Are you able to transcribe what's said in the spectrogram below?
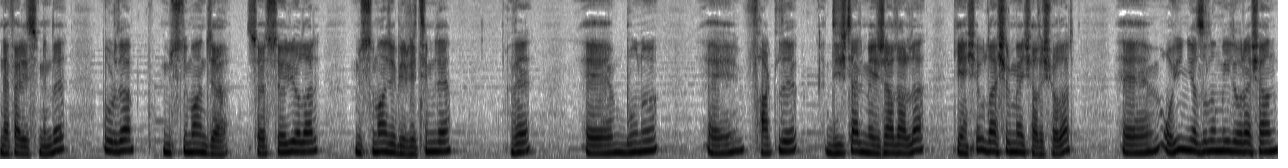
Nefer isminde. Burada Müslümanca söz söylüyorlar. Müslümanca bir ritimle ve e, bunu e, farklı dijital mecralarla gençlere ulaştırmaya çalışıyorlar. Oyun yazılımıyla uğraşan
